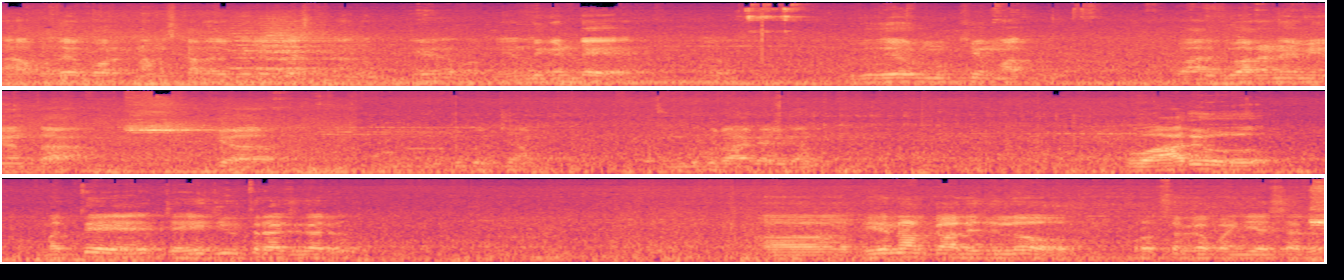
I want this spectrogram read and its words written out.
నా హృదయపూర్వక నమస్కారాలు తెలియజేస్తున్నాను. ఎందుకంటే గురుదేవుడు ముఖ్యం మాకు. వారి ద్వారానే మేమంతా ముందుకు వచ్చాము ముందుకు రాగలిగాము వారు మధ్య జయజీవితరాజు గారు డిఎన్ఆర్ కాలేజీలో ప్రొఫెసర్గా పనిచేశారు.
